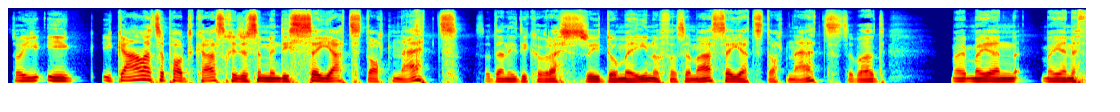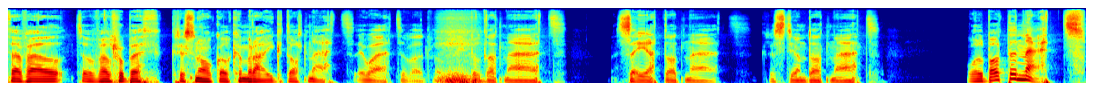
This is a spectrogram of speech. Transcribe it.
so, i, i, i gael at y podcast, chi jyst yn mynd i seiat.net. So, da ni wedi cyfrestru domain wrthos yma, seiat.net, tybod. Mae, mae yn mae yn eitha fel, tyw, fel rhywbeth chrysnogol Cymraeg.net, yw e, tyfod, fel Lidl.net, Seiat.net, Christian.net. All about the net.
